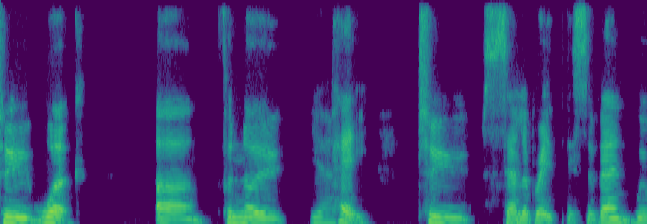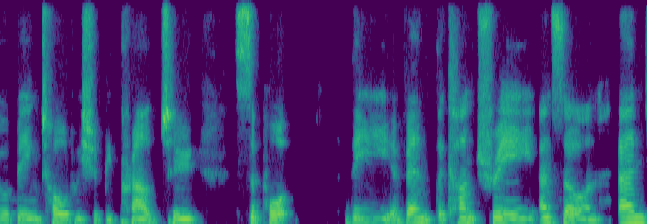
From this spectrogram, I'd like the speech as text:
to work um, for no yeah. pay to celebrate this event. We were being told we should be proud to support the event, the country, and so on. And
